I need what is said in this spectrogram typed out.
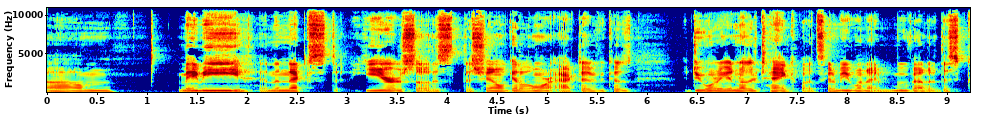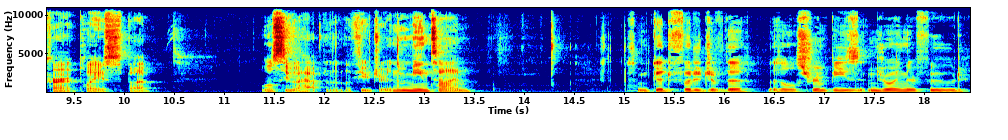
um, maybe in the next year or so, this, this channel will get a little more active because I do want to get another tank, but it's going to be when I move out of this current place, but we'll see what happens in the future. In the meantime, some good footage of the little shrimpies enjoying their food.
